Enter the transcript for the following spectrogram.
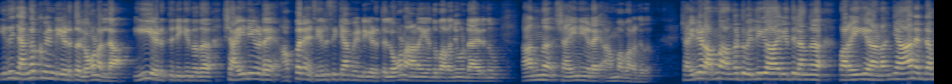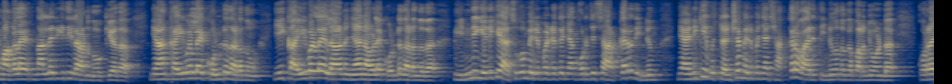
ഇത് ഞങ്ങൾക്ക് വേണ്ടി എടുത്ത ലോണല്ല ഈ എടുത്തിരിക്കുന്നത് ഷൈനിയുടെ അപ്പനെ ചികിത്സിക്കാൻ വേണ്ടി എടുത്ത ലോണാണ് എന്ന് പറഞ്ഞുകൊണ്ടായിരുന്നു അന്ന് ഷൈനിയുടെ അമ്മ പറഞ്ഞത്. ഷൈനിയുടെ അമ്മ എന്നിട്ട് വലിയ കാര്യത്തിൽ അങ്ങ് പറയുകയാണ് ഞാൻ എന്റെ മകളെ നല്ല രീതിയിലാണ് നോക്കിയത്. ഞാൻ കൈവെള്ളയെ കൊണ്ടു നടന്നു. ഈ കൈവെള്ളയിലാണ് ഞാൻ അവളെ കൊണ്ടു നടന്നത്. പിന്നെ എനിക്ക് അസുഖം വരുമ്പോഴൊക്കെ ഞാൻ കുറച്ച് ശർക്കര തിന്നും. ഞാൻ എനിക്ക് ടെൻഷൻ വരുമ്പോൾ ഞാൻ ശർക്കര വാരി തിന്നുമെന്നൊക്കെ പറഞ്ഞുകൊണ്ട് കുറേ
